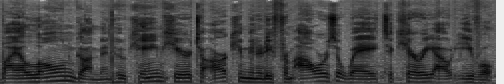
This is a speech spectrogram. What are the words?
by a lone gunman who came here to our community from hours away to carry out evil.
